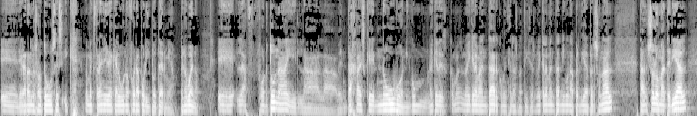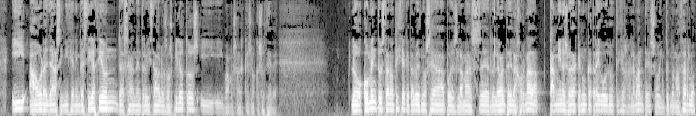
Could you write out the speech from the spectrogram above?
eh, llegaran los autobuses y que no me extrañaría que alguno fuera por hipotermia. Pero bueno, eh, la fortuna y la, ventaja es que no hubo ningún, no hay que, ¿cómo es? no hay que lamentar, como dicen las noticias, no hay que lamentar ninguna pérdida personal, tan solo material y ahora ya se inicia la investigación, ya se han entrevistado los dos pilotos y vamos a ver qué es lo que sucede. Lo comento esta noticia que tal vez no sea pues la más eh, relevante de la jornada. También es verdad que nunca traigo noticias relevantes o intento no hacerlo,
